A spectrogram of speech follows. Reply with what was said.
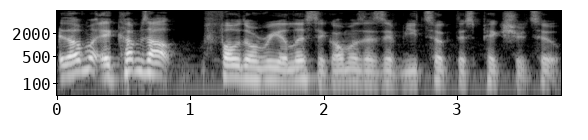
it almost it comes out photorealistic, almost as if you took this picture too.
